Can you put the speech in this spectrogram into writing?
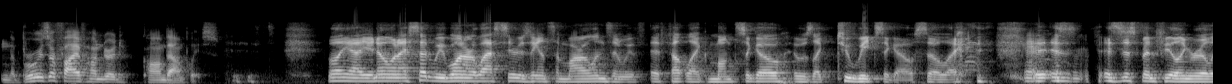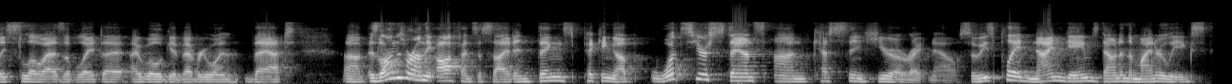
and the Brewers are 500. Calm down, please. Well, yeah, you know, when I said we won our last series against the Marlins, and it felt like months ago, it was like two weeks ago. So, like, it is, it's just been feeling really slow as of late. I, I will give everyone that. Um, as long as we're on the offensive side and things picking up, what's your stance on Keston Hiura right now? So he's played nine games down in the minor leagues.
